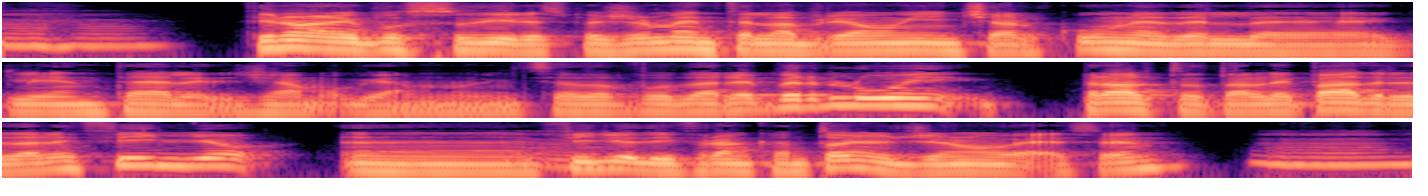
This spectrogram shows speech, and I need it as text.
Mm-hmm. Finora vi posso dire, specialmente nella prima vincia, alcune delle clientele, diciamo, che hanno iniziato a votare per lui, peraltro tale padre e tale figlio, eh, mm. figlio di Franco Antonio Genovese, mm.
